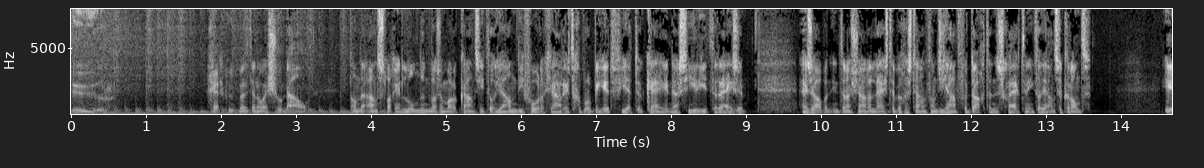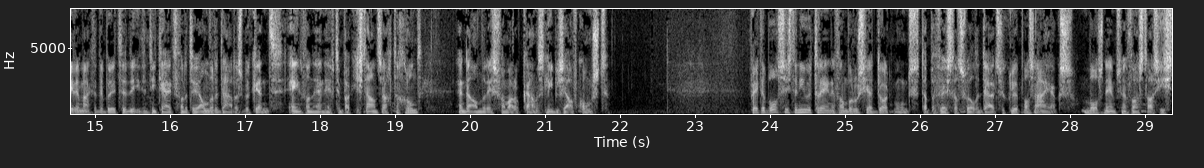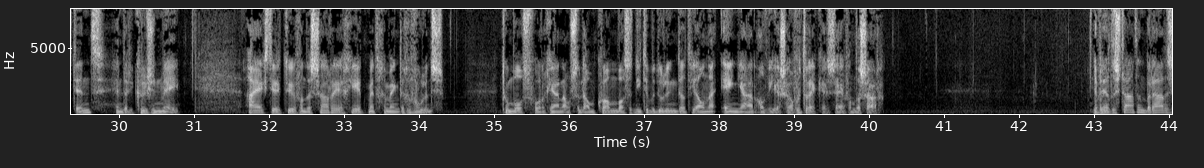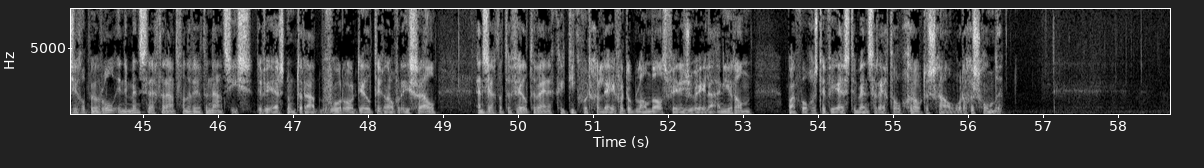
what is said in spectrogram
uur. Gert Kluk met het NOS-journaal. Van de aanslag in Londen was een Marokkaans-Italiaan... die vorig jaar heeft geprobeerd via Turkije naar Syrië te reizen. Hij zou op een internationale lijst hebben gestaan van jihadverdachten... schrijft een Italiaanse krant. Eerder maakten de Britten de identiteit van de twee andere daders bekend. Een van hen heeft een Pakistaanse achtergrond... en de ander is van Marokkaans-Libische afkomst. Peter Bos is de nieuwe trainer van Borussia Dortmund. Dat bevestigt zowel de Duitse club als Ajax. Bos neemt zijn vaste assistent, Hendrik Kruisen, mee. Ajax-directeur Van der Sar reageert met gemengde gevoelens. Toen Bos vorig jaar naar Amsterdam kwam... was het niet de bedoeling dat hij al na één jaar alweer zou vertrekken, zei Van der Sar. De Verenigde Staten beraden zich op hun rol in de Mensenrechtenraad van de Verenigde Naties. De VS noemt de raad bevooroordeeld tegenover Israël... en zegt dat er veel te weinig kritiek wordt geleverd op landen als Venezuela en Iran waar volgens de VS de mensenrechten op grote schaal worden geschonden.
